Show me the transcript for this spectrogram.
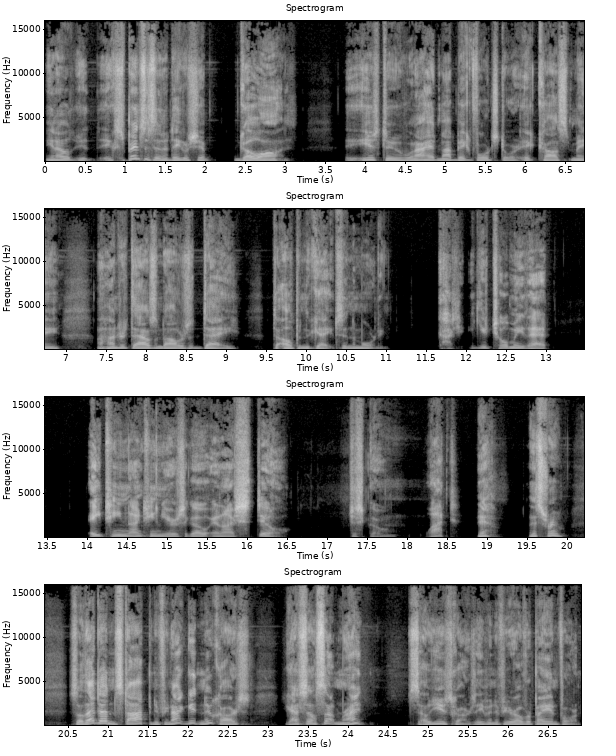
You know, expenses in a dealership go on. It used to, when I had my big Ford store, it cost me $100,000 a day to open the gates in the morning. God, you told me that 18, 19 years ago, and I still just go, what? Yeah, that's true. So that doesn't stop. And if you're not getting new cars, you got to sell something, right? Sell used cars, even if you're overpaying for them.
